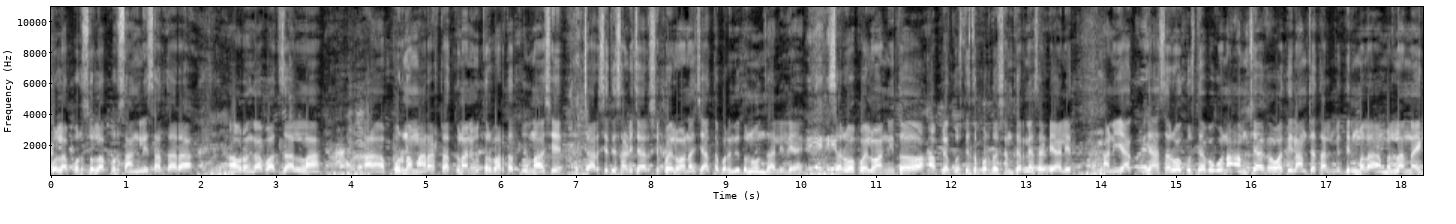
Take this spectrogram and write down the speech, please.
कोल्हापूर सोलापूर सांगली सातारा औरंगाबाद जालना पूर्ण महाराष्ट्रातून आणि उत्तर भारतातून असे चारशे ते साडेचारशे पैलवानाची आतापर्यंत इथं नोंद झालेली आहे. सर्व पैलवान इथं आपल्या कुस्तीचं प्रदर्शन करण्यासाठी आलेत. आणि या ह्या सर्व कुस्त्या बघून आमच्या गावातील आमच्या तालमीतील मला मल्लांना एक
